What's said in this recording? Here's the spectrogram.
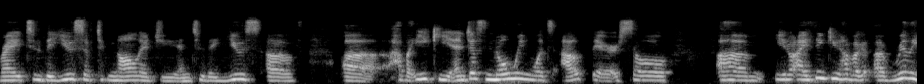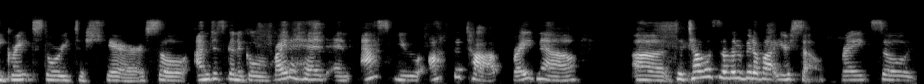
right, to the use of technology and to the use of uh, Hawaiki and just knowing what's out there. So, um, you know, I think you have a, a really great story to share. So I'm just going to go right ahead and ask you off the top right now uh, to tell us a little bit about yourself, right? So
